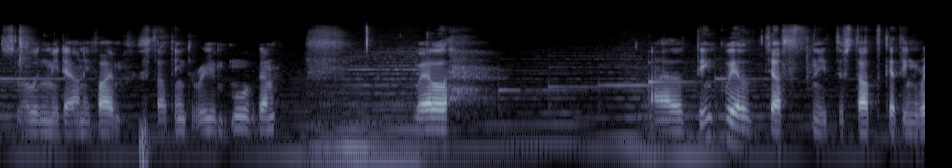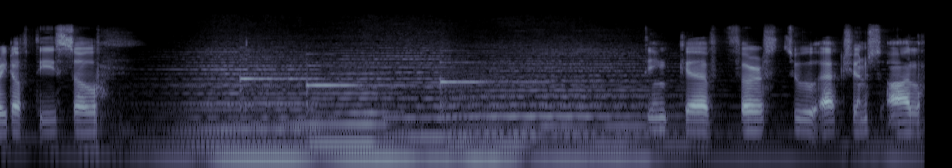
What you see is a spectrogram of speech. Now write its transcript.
slowing me down if I'm starting to remove them. Well, I think we'll just need to start getting rid of these, so... I think uh, first two actions I'll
